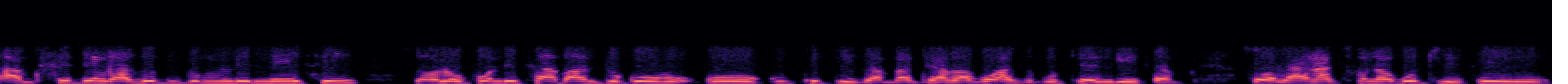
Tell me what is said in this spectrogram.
akusithi ngazuthi umlimisi so lufundisa abantu kuchithiza but abakwazi ukuthengisa. So lana sifuna ukuthi si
